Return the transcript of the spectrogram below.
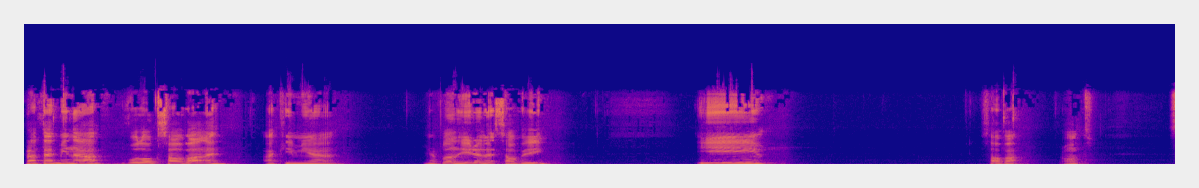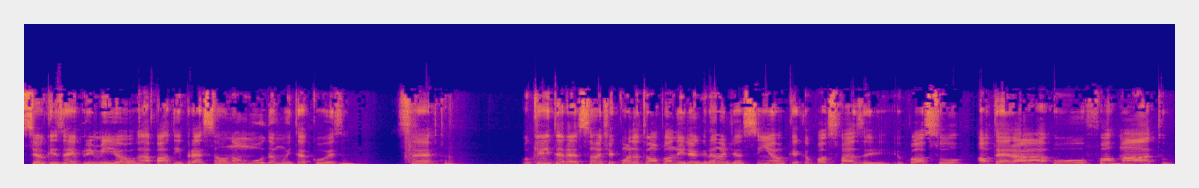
Para terminar, vou logo salvar, né? Aqui minha minha planilha, né? Salvei. E salvar. Pronto. Se eu quiser imprimir, ó, a parte de impressão não muda muita coisa, certo? O que é interessante é quando eu tenho uma planilha grande assim, ó, o que, é que eu posso fazer? Eu posso alterar o formato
